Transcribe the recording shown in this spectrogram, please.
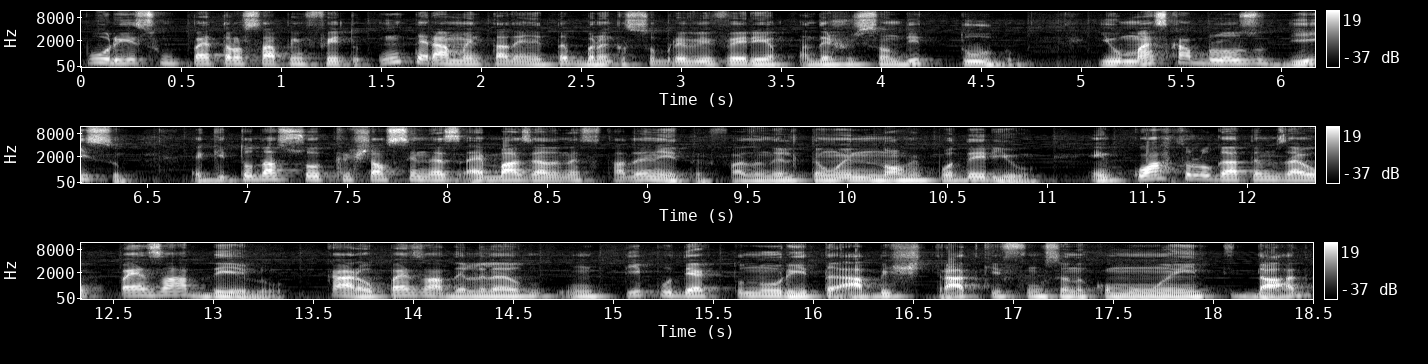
Por isso, um Petrosapien feito inteiramente Tadeneta Branca sobreviveria à destruição de tudo. E o mais cabuloso disso é que toda a sua cristalcinese é baseada nessa tadenita, fazendo ele ter um enorme poderio. Em quarto lugar temos aí o Pesadelo. Cara, o Pesadelo é um, um tipo de ectonurita abstrato que funciona como uma entidade.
